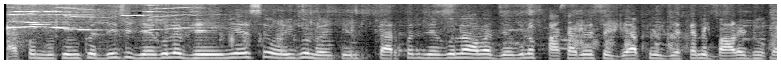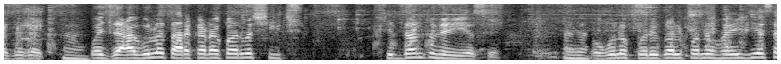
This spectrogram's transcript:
এখন নতুন করে দিয়েছি যেগুলো ভেঙে গিয়েছে ওইগুলোই কিন্তু তারপরে যেগুলো আবার যেগুলো ফাঁকা রয়েছে গ্যাপ যেখানে বাড়ি ঢোকা হ্যাঁ। ওই জায়গাগুলো তার কাটা করবে সিদ্ধান্ত হয়ে গেছে আচ্ছা। ওগুলো পরিকল্পনা হয়ে গিয়েছে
